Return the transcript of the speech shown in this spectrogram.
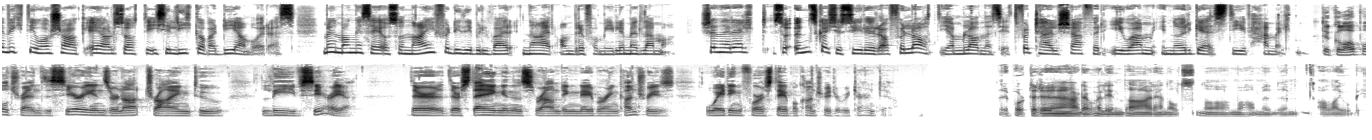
En viktig årsak er altså at de ikke liker verdiene våre, men mange sier også nei fordi de vil være nær andre familiemedlemmer. Generelt så ønsker ikke syrere å forlate hjemlandet sitt, forteller sjef for IOM i Norge, Steve Hamilton. The global trend is Syrians are not trying to leave Syria. They're, they're staying in the surrounding neighboring countries, waiting for a stable country to return to. Reportere her, det var Linda Reinholdsen og Mohammed Alayoubi.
